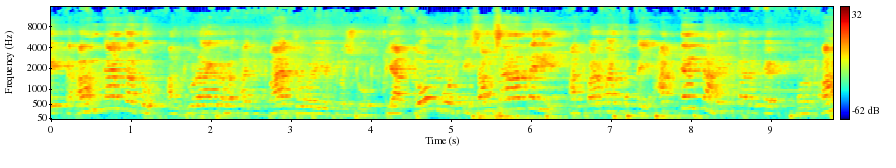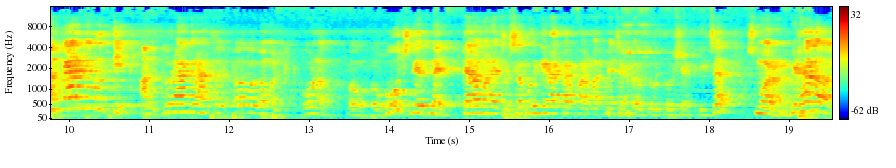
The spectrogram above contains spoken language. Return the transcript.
एक तर अहंकार जातो आणि दुराग्रह अजिबात जवळ येत नसतो. या दोन गोष्टी संसारातही आणि परमार्थातही अत्यंत हानिकारक आहे म्हणून अहंकार निवृत्ती आणि दुराग्रहाचं अवगमन होणं हो, हो, होऊच देत नाही. त्याला म्हणायचं सगुण निराकार परमात्म्याच्या कर्तृत्व शक्तीचं स्मरण. विठाला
